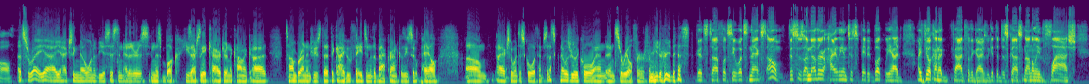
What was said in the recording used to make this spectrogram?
Paul. That's right. Yeah, I actually know one of the assistant editors in this book. He's actually a character in the comic, uh, Tom Brennan, who's the, the guy who fades into the background because he's so pale. Um, I actually went to school with him, so that's that was really cool and, and surreal for, for me to read this. good stuff. Let's see what's next. Oh, this is another highly anticipated book. We had. I feel kind of bad for the guys. We get to discuss not only the Flash,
